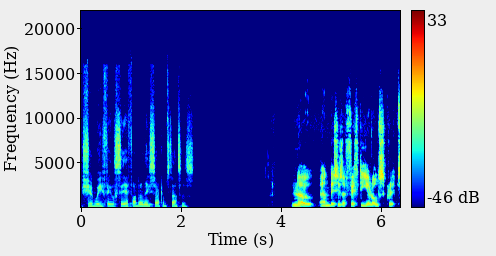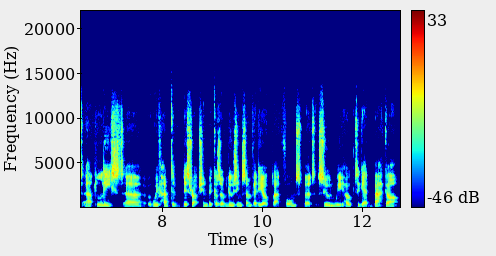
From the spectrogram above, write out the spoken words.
should we feel safe under these circumstances? No, and this is a 50 year old script at least. Uh, we've had disruption because of losing some video platforms, but soon we hope to get back up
